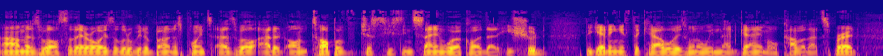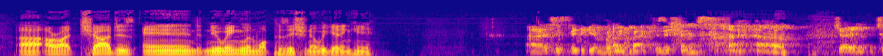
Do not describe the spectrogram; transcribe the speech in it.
um, as well. So they're always a little bit of bonus points as well added on top of just his insane workload that he should be getting if the Cowboys want to win that game or cover that spread. Uh, all right, Chargers and New England. What position are we getting here? Uh, this is the running back positions. James,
